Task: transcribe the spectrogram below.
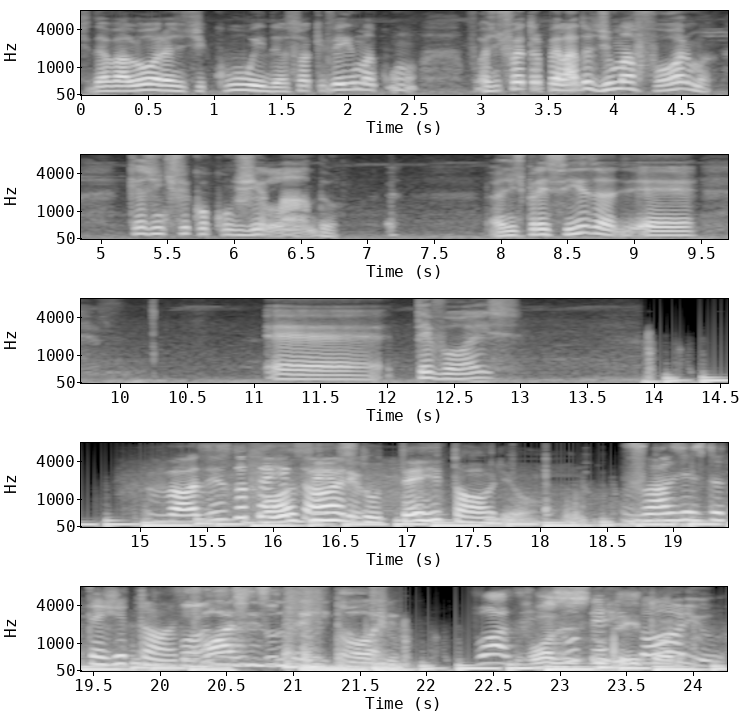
A gente dá valor, a gente cuida. Só que veio uma. A gente foi atropelado de uma forma que a gente ficou congelado. A gente precisa é, é, ter voz. Vozes do território. Vozes do território. Vozes do território. Vozes do território. Vozes, Vozes do, do território.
